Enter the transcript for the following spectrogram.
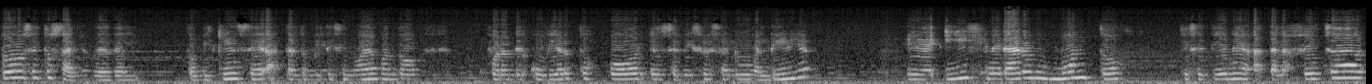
todos estos años, desde el 2015 hasta el 2019, cuando fueron descubiertos por el Servicio de Salud Valdivia eh, y generaron un monto que se tiene hasta la fecha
